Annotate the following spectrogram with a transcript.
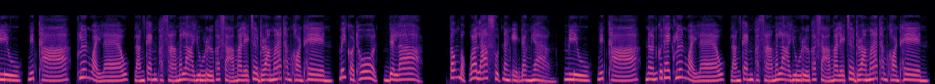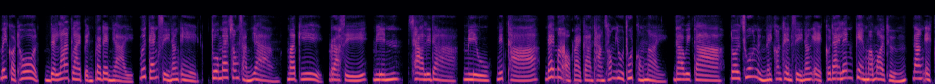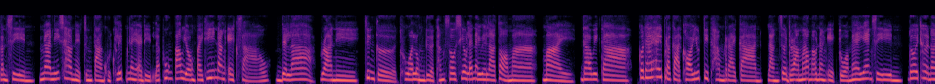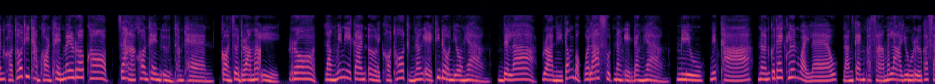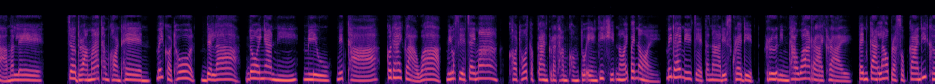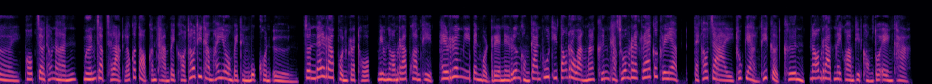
มิว นิฐา เคลื่อนไหวแล้ว หลังแกงภาษามาลายูหรือภาษามาเลเจอดราม่าทำคอนเทนต์ไม่ขอโทษ เบลล่า ต้องบอกว่าล่าสุดนางเอกดังอย่าง มิว นิฐา นั้นก็ได้เคลื่อนไหวแล้ว หลังแกงภาษามาลายูหรือภาษามาเลเจอดราม่าทำคอนเทนต์ไม่ขอโทษ เบลล่ากลายเป็นประเด็นใหญ่ เมื่อแก๊งสีนางเอก ตัวแม่ช่องสามอย่าง มากกี้ ราศี มิ้น ชาลิดา มิว นิษฐา ได้มาออกรายการทางช่องยูทูบของใหม่ ดาวิกาโดยช่วงหนึ่งในคอนเทนต์สีนางเอกก็ได้เล่นเกมมามอยถึง นางเอกกันซีน งานนี้ชาวเน็ตจึงต่างขุดคลิปในอดีตและพุ่งเป้าโยงไปที่นางเอกสาว เบลล่า รานีจึงเกิดทัวลงเดือดทั้งโซเชียลและในเวลาต่อมา ใหม่ ดาวิกาก็ได้ให้ประกาศขอยุติธรรมรายการ หลังเจอดราม่าเมานางเอกตัวแม่แย่งซีน โดยเธอนั้นขอโทษที่ทำคอนเทนต์ไม่รอบคอบ จะหาคอนเทนต์อื่นทำแทน ก่อนเจอดราม่าอีก รอด หลังไม่มีการเอ่ยขอโทษถึงนางเอกที่โดนโยงอย่าง เบลล่า รานีต้องบอกว่าล่าสุดนางเอกดังอย่าง มิว นิษฐานั้นก็ได้เคลื่อนไหวแล้ว หลังแกงภาษามาลายูหรือภาษามาเลเจอดราม่าทำคอนเทนต์ไม่ขอโทษ เบลล่า โดยงานนี้ มิว นิษฐาก็ได้กล่าวว่า มิวเสียใจมาก ขอโทษกับการกระทำของตัวเองที่คิดน้อยไปหน่อย ไม่ได้มีเจตนาดิสเครดิต หรือนินทาว่ารายใคร เป็นการเล่าประสบการณ์ที่เคย พบเจอเท่านั้น เหมือนจับฉลากแล้วก็ตอบคำถามไปขอโทษที่ทำให้โยงไปถึงบุคคลอื่น จนได้รับผลกระทบ มิวน้อมรับความผิด ให้เรื่องนี้เป็นบทเรียนในเรื่องของการพูดที่ต้องระวังมากขึ้นค่ะช่วงแรก ๆ ก็เครียด แต่เข้าใจทุกอย่างที่เกิดขึ้น น้อมรับในความผิดของตัวเองค่ะ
